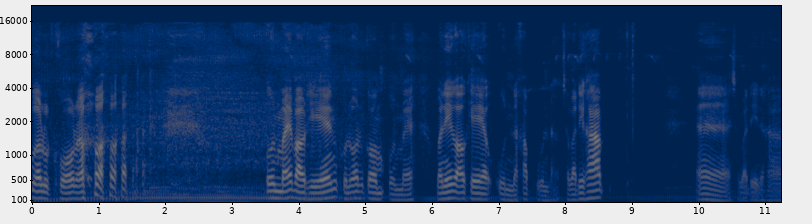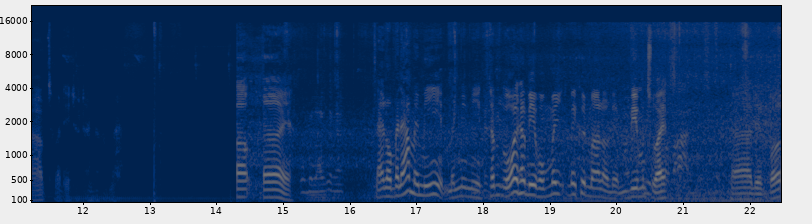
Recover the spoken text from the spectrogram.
กลัวหลุดโค้งนะ อุ่นไหมเบาเทียนคุณอ้นกลมอุ่นไหมวันนี้ก็โอเคอุ่นนะครับ อุ่นครับสวัสดีครับเออสวัสดีนะครับ สวัสดีทุกท่านนะครับนะครับเอ้ยลงไปแล้วใช่ไหมใจลงไปแล้วไม่มีมันไม่มีถ้าโอ้ยถ้ามีผมไม่ไม่ขึ้นมาหรอกเนี่ยวิวมันสวยอ่าเดี๋ยวเบอ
